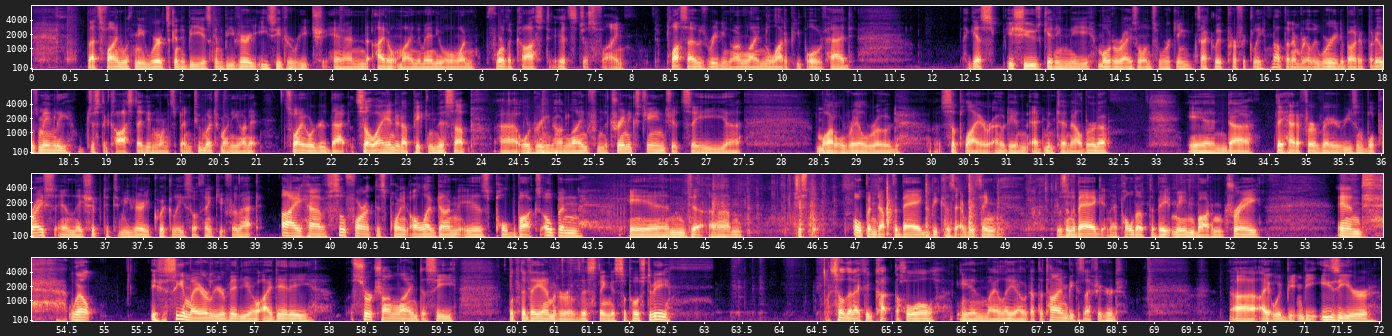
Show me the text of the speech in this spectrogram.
that's fine with me. Where it's going to be is going to be very easy to reach, and I don't mind the manual one for the cost. It's just fine. Plus, I was reading online, a lot of people have had, I guess, issues getting the motorized ones working exactly perfectly. Not that I'm really worried about it, but it was mainly just the cost. I didn't want to spend too much money on it. So I ordered that. So I ended up picking this up, uh, ordering it online from the Train Exchange. It's a uh, model railroad supplier out in Edmonton, Alberta. And uh, they had it for a very reasonable price and they shipped it to me very quickly. So thank you for that. I have so far at this point, all I've done is pulled the box open and um, just opened up the bag because everything was in a bag and I pulled out the main bottom tray. And well, if you see in my earlier video, I did a search online to see what the diameter of this thing is supposed to be so that I could cut the hole in my layout at the time because I figured uh, it would be, be easier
